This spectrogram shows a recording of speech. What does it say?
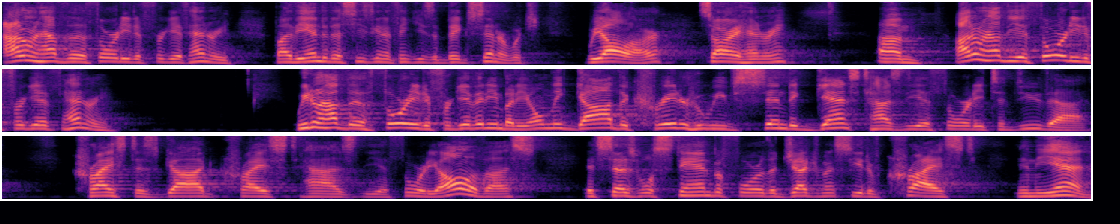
I don't have the authority to forgive Henry. By the end of this, he's going to think he's a big sinner, which we all are. Sorry, Henry. Um, I don't have the authority to forgive Henry. We don't have the authority to forgive anybody. Only God, the Creator who we've sinned against, has the authority to do that. Christ is God, Christ has the authority. All of us, it says, will stand before the judgment seat of Christ in the end.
